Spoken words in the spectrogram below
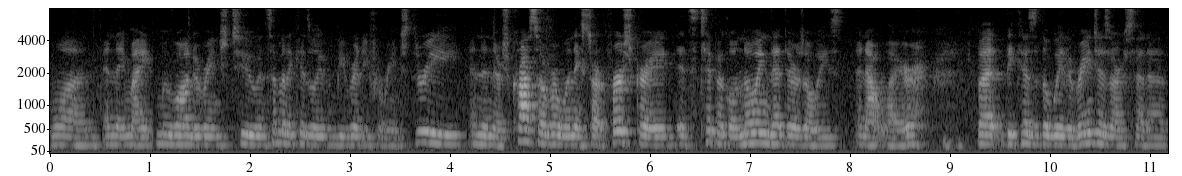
one, and they might move on to range two and some of the kids will even be ready for range three. And then there's crossover when they start first grade. It's typical, knowing that there's always an outlier. But because of the way the ranges are set up,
